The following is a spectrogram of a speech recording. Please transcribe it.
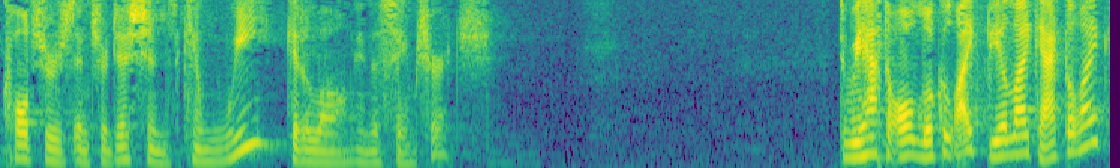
cultures and traditions, can we get along in the same church? Do we have to all look alike, be alike, act alike?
